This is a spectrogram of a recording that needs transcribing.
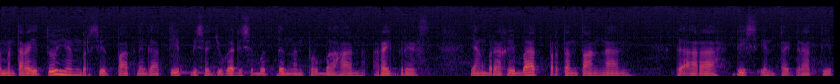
Sementara itu, yang bersifat negatif bisa juga disebut dengan perubahan regres, yang berakibat pertentangan ke arah disintegratif.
